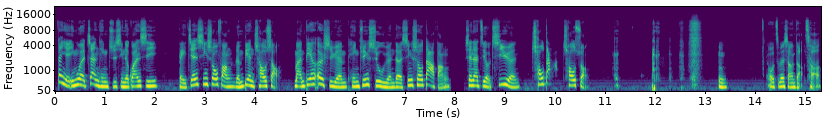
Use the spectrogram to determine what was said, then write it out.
但也因为暂停执行的关系，北间新收房人变超少。满编二十元，平均十五元的新收大房，现在只有七元，超大超爽。嗯，我这边想打岔，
